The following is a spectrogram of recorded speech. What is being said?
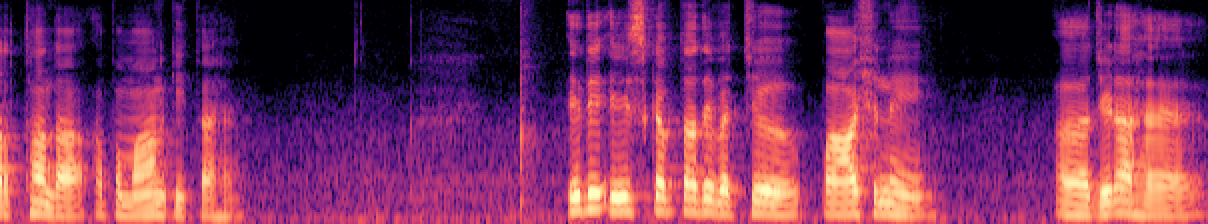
ਅਰਥਾਂ ਦਾ ਅਪਮਾਨ ਕੀਤਾ ਹੈ। ਇਹਦੇ, ਇਸ ਕਵਿਤਾ ਦੇ ਵਿੱਚ ਪਾਸ਼ ਨੇ ਜਿਹੜਾ ਹੈ,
